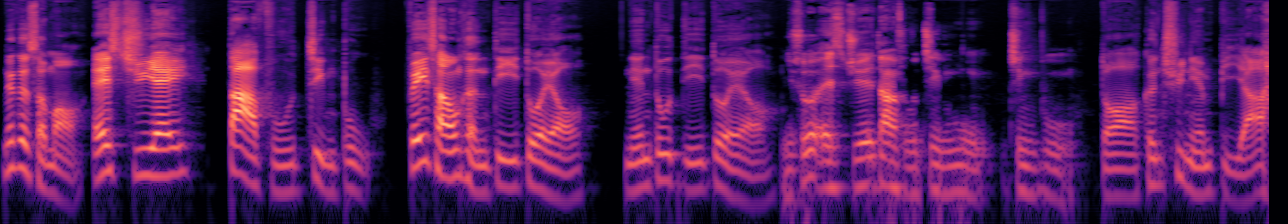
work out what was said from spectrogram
那个什么 SGA 大幅进步，非常有可能第一队哦，年度第一队哦，你说 SGA 大幅进步进步，对啊，跟去年比啊，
